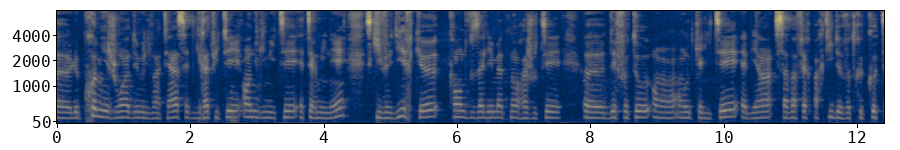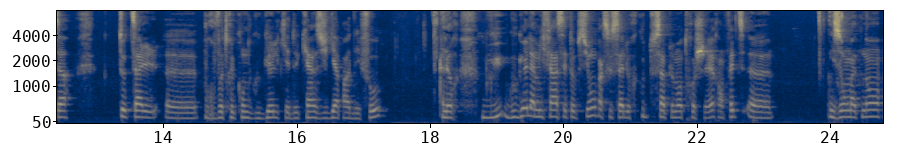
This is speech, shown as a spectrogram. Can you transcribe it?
euh, le 1er juin 2021, cette gratuité en illimité est terminée. Ce qui veut dire que quand vous allez maintenant rajouter euh, des photos en, haute qualité, eh bien ça va faire partie de votre quota total euh, pour votre compte Google qui est de 15 gigas par défaut. Alors Google a mis fin à cette option parce que ça leur coûte tout simplement trop cher. En fait, euh, ils ont maintenant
